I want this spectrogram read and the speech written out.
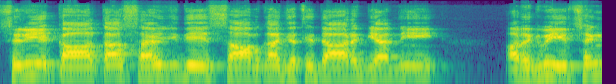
ਸ੍ਰੀ ਅਕਾਲ ਤਖਤ ਸਾਹਿਬ ਜੀ ਦੇ ਸਾਬਕਾ ਜਥੇਦਾਰ ਗਿਆਨੀ ਰਘਵੀਰ ਸਿੰਘ,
